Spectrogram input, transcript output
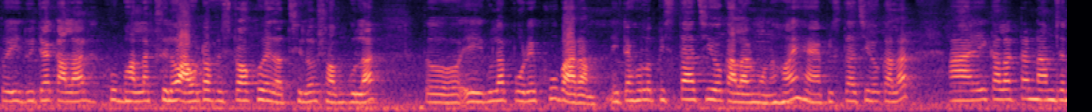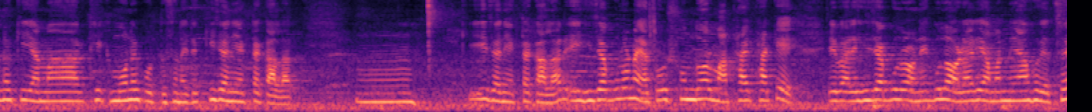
তো এই দুইটা কালার খুব ভালো লাগছিল। আউট অফ স্টক হয়ে যাচ্ছিল সবগুলা। তো এইগুলা পরে খুব আরাম। এটা হলো পিস্তাচিও কালার মনে হয়। হ্যাঁ পিস্তাচিও কালার আর এই কালারটার নাম যেন কি আমার ঠিক মনে পড়তেছে না। এটা কি জানি একটা কালার কি জানি একটা কালার এই হিজাবগুলো না এত সুন্দর মাথায় থাকে। এবার এই হিজাবগুলোর অনেকগুলো অর্ডারই আমার নেওয়া হয়েছে।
